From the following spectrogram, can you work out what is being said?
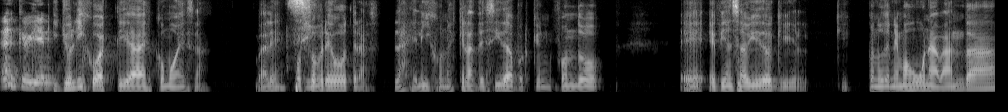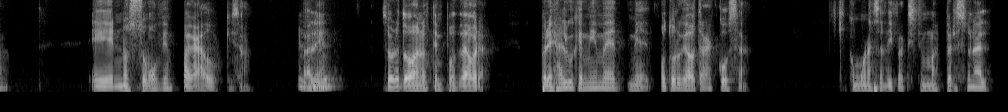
Ah, qué bien. Y yo elijo actividades como esa, ¿vale? Por sí. sobre otras, las elijo, no es que las decida, porque en el fondo eh, es bien sabido que, que cuando tenemos una banda eh, no somos bien pagados, quizá, ¿vale? Uh -huh. Sobre todo en los tiempos de ahora. Pero es algo que a mí me, me, otorga otra cosa, que es como una satisfacción más personal.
